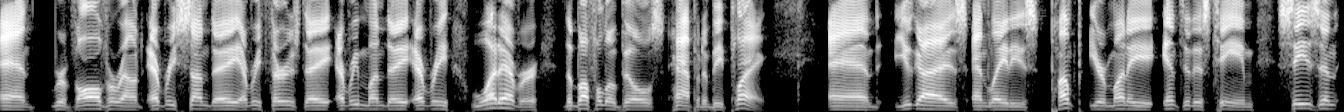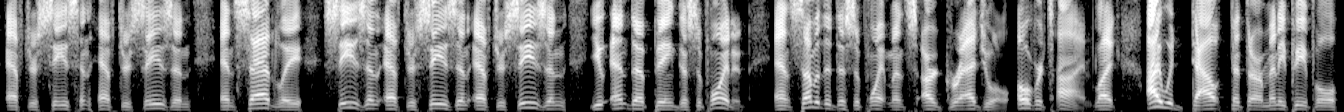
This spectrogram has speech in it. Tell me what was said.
and revolve around every Sunday, every Thursday, every Monday, every whatever the Buffalo Bills happen to be playing. And you guys and ladies pump your money into this team season after season after season. And sadly, season after season after season, you end up being disappointed and some of the disappointments are gradual over time. Like, I would doubt that there are many people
